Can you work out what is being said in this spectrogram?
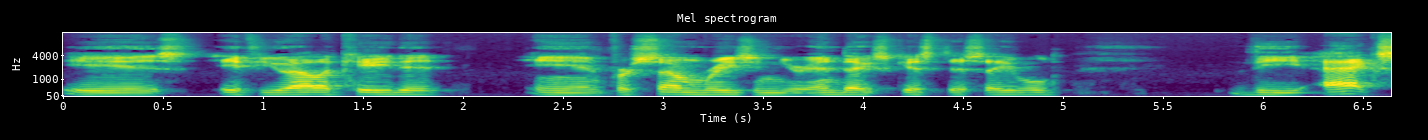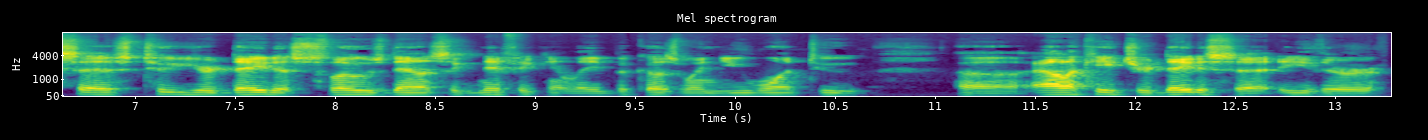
is if you allocate it and for some reason your index gets disabled, the access to your data slows down significantly because when you want to uh, allocate your data set, either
